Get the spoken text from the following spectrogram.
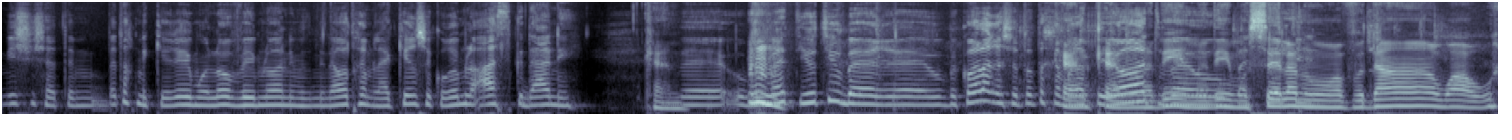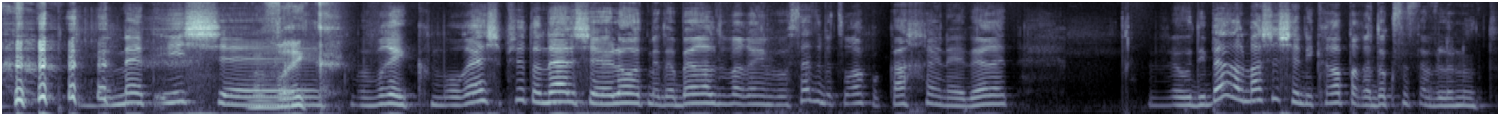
מישהו שאתם בטח מכירים או לא, ואם לא, אני מזמינה אתכם להכיר, שקוראים לו אסק דני. כן. הוא באמת יוטיובר, הוא בכל הרשתות החברתיות. כן, כן, מדהים, מדהים, הוא עושה לנו עבודה, וואו. באמת, איש... מבריק. מבריק. מורה שפשוט עונה על שאלות, מדבר על דברים, ועושה את זה בצורה כל כך נהדרת. והוא דיבר על משהו שנקרא פרדוקס הסבלנות.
